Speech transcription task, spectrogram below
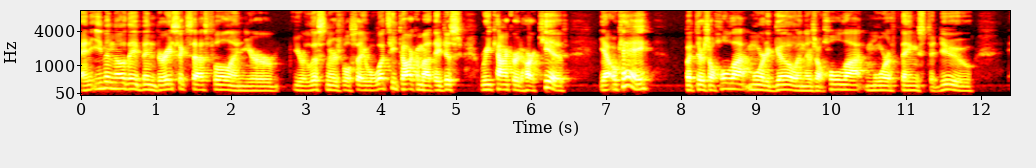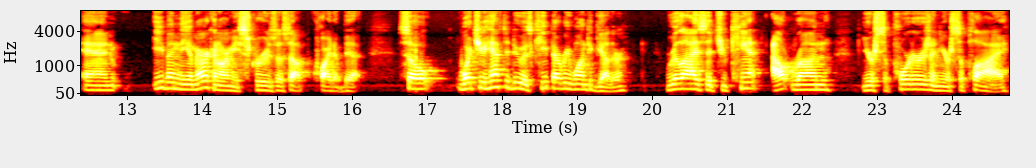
And even though they've been very successful, and your your listeners will say, "Well, what's he talking about? They just reconquered Kharkiv." Yeah, okay, but there's a whole lot more to go, and there's a whole lot more things to do, and even the American army screws us up quite a bit. So what you have to do is keep everyone together. Realize that you can't outrun your supporters and your supply,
